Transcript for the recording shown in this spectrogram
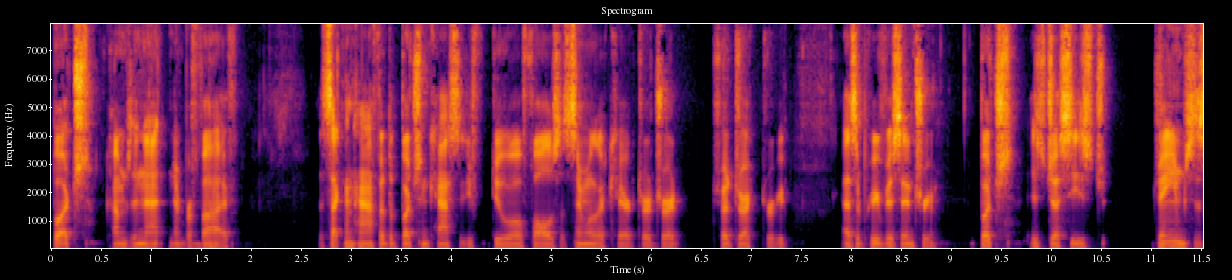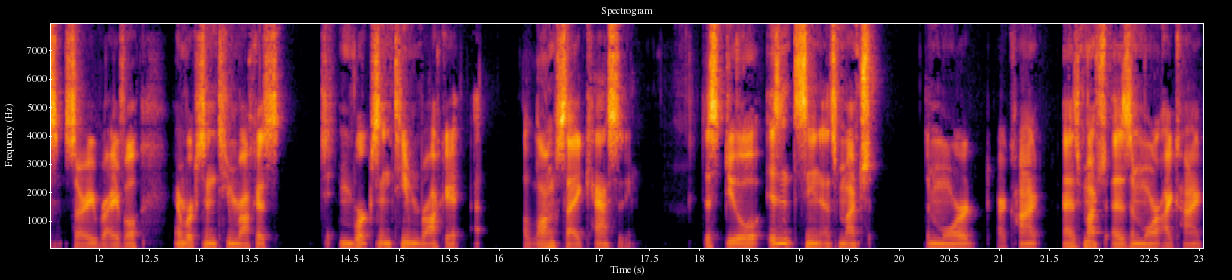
Butch comes in at number 5. The second half of the Butch and Cassidy duo follows a similar character tra- trajectory as a previous entry. Butch is Jessie's James's sorry rival and works in Team Rocket's works in Team Rocket uh, alongside Cassidy. This duo isn't seen as much the more iconic as much as a more iconic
